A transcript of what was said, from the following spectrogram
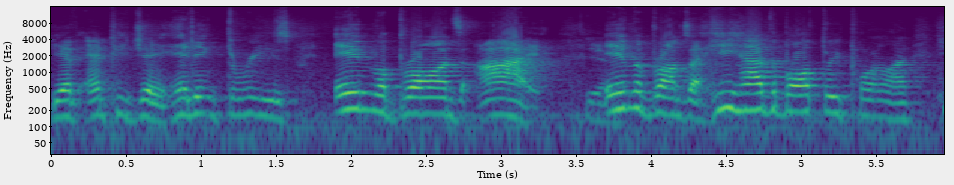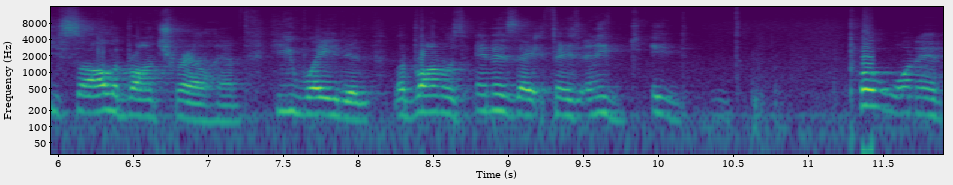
You have MPJ hitting threes in LeBron's eye. Yeah. In LeBron's eye. He had the ball three point line. He saw LeBron trail him. He waited. LeBron was in his face and he, he put one in,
